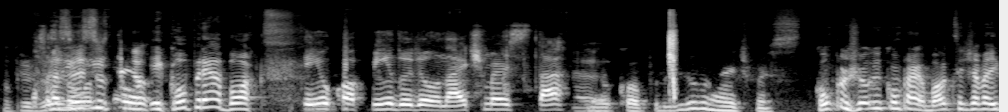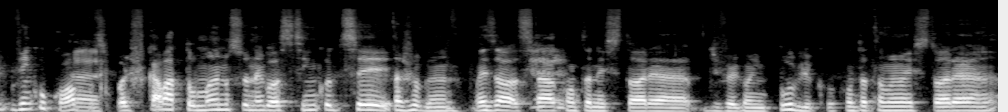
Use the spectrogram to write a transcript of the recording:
Comprei o jogo Às vezes o teu. E comprei a box. Tem o copinho do Little Nightmares, tá? É o copo do Little Nightmares. Compra o jogo e compra a box, você já vai vir com o copo. É. Você pode ficar lá tomando seu negocinho quando você tá jogando. Mas ó, você tava contando a história de vergonha em público, conta também uma história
